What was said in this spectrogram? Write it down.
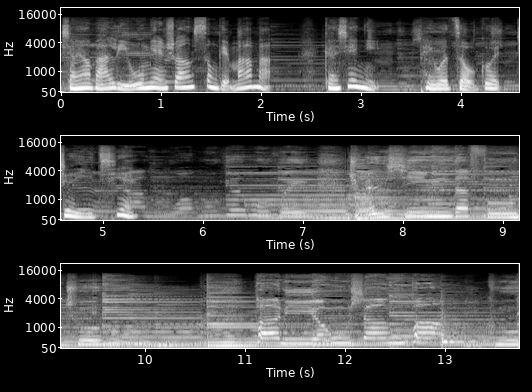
想要把礼物面霜送给妈妈，感谢你陪我走过这一切。我无怨无悔，全心的付出，怕你忧伤，怕你哭，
